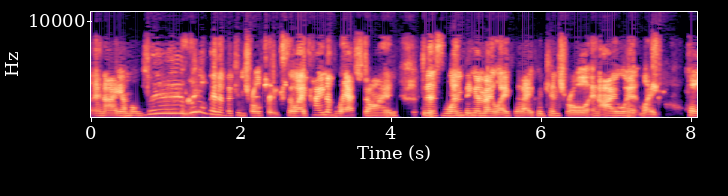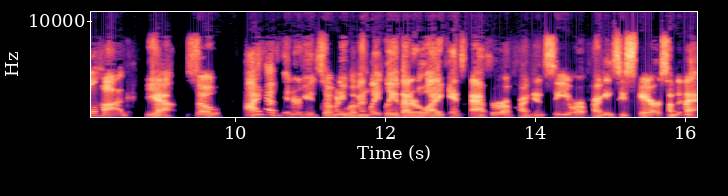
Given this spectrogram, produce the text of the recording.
and i am a li- little bit of a control freak so i kind of latched on to this one thing in my life that i could control and i went like whole hog yeah so I have interviewed so many women lately that are like, it's after a pregnancy or a pregnancy scare, something that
